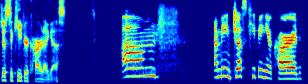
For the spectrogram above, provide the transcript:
just to keep your card, I guess. Um, I mean, just keeping your card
